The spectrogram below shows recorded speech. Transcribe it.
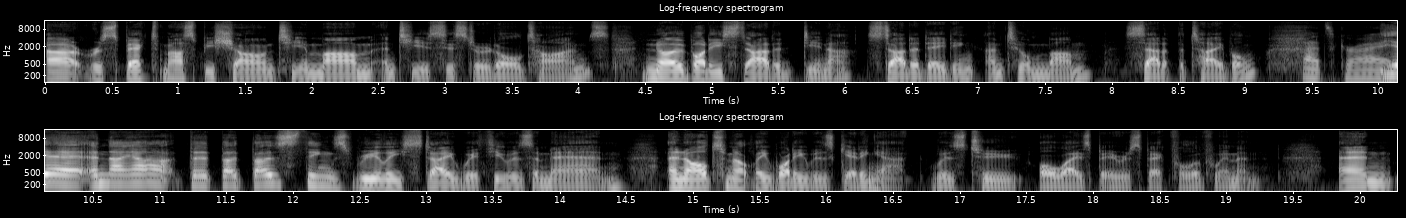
uh, respect must be shown to your mum and to your sister at all times. Nobody started dinner, started eating until mum sat at the table. That's great. Yeah, and they are. The, the, those things really stay with you as a man. And ultimately, what he was getting at was to always be respectful of women. And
